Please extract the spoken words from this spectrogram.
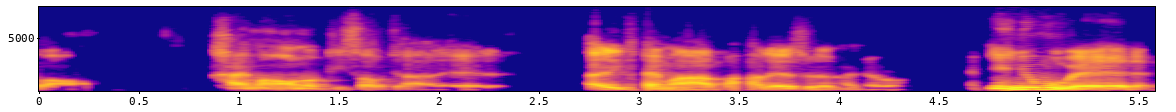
သွားအောင်ခိုင်မာအောင်တော့တိဆောက်ကြရတယ်တဲ့အဲ့ဒီခိုင်မာဘာလဲဆိုတဲ့ခါကျတော့ညင်ညွတ်မှုပဲတဲ့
